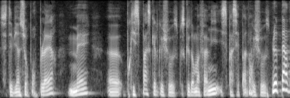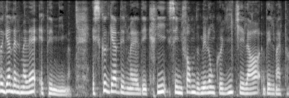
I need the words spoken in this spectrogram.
c'était bien sûr pour plaire, mais euh, pour qu'il se passe quelque chose. Parce que dans ma famille, il se passait pas quelque chose. Le père de Gad Elmaleh était mime. Et ce que Gad Elmaleh décrit, c'est une forme de mélancolie qui est là dès le matin.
